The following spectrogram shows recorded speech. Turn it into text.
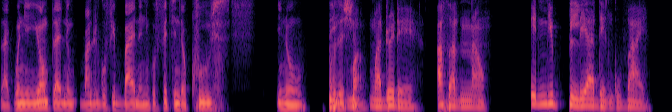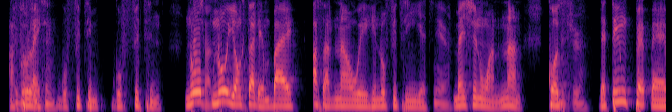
Like when you're young player, then Madrid go fit by, then you go fit in the Cruz, you know, position. Ma- Madrid, eh, as at now, any player then go buy, I They feel go like in. go fit in, go fit in. No, Exactly. no youngster then buy as at now where he no fit in yet. Yeah. Mention one, none. Because the thing Pep, uh,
